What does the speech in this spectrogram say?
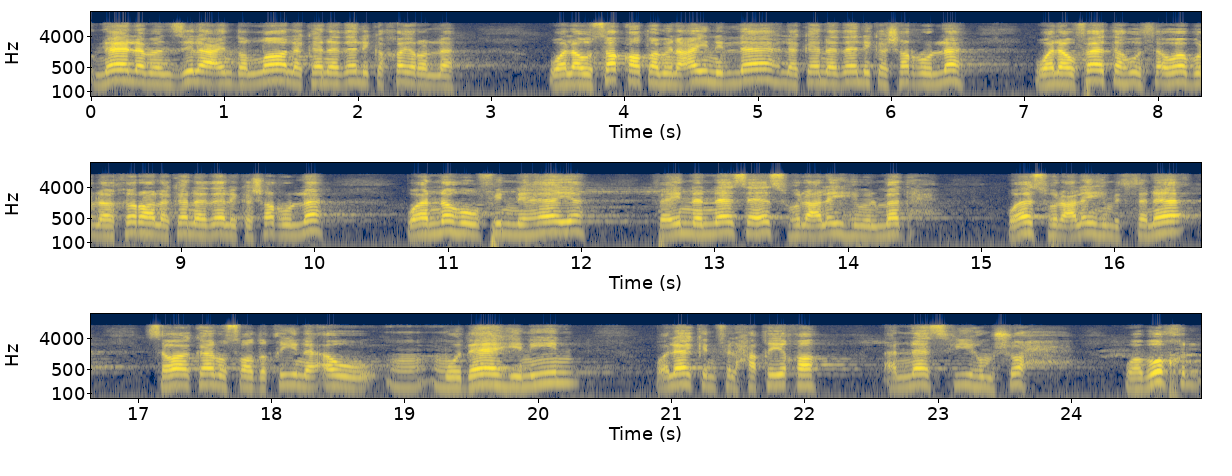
نال منزلة عند الله لكان ذلك خيرا له. ولو سقط من عين الله لكان ذلك شر له ولو فاته ثواب الآخرة لكان ذلك شر له وأنه في النهاية فإن الناس يسهل عليهم المدح ويسهل عليهم الثناء سواء كانوا صادقين أو مداهنين ولكن في الحقيقة الناس فيهم شح وبخل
